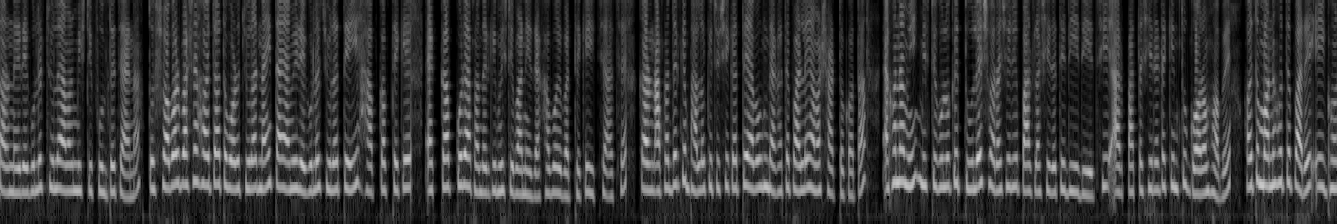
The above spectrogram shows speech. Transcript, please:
কারণ এই রেগুলার চুলায় আমার মিষ্টি ফুলতে চায় না। তো সবার বাসায় হয়তো এত বড় চুলা নাই, তাই আমি রেগুলার চুলাতেই হাফ কাপ থেকে এক কাপ করে আপনাদেরকে মিষ্টি বানিয়ে দেখাবো, এবার থেকে ইচ্ছা আছে। কারণ আপনাদেরকে ভালো কিছু শেখাতে এবং দেখাতে পারলেই আমার সার্থকতা। এখন আমি মিষ্টিগুলোকে তুলে সরাসরি পাতলা শিরাতে দিয়ে দিয়েছি, আর পাতলা শিরাটা কিন্তু গরম হবে। হয়তো মনে হতে পারে এই ঘন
